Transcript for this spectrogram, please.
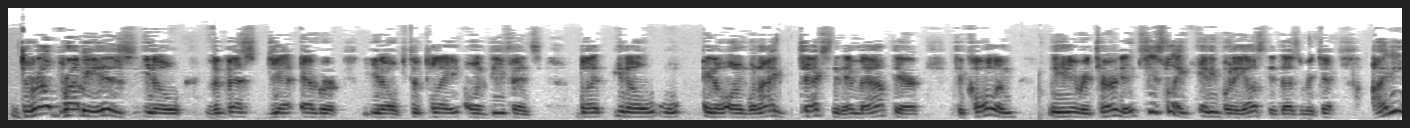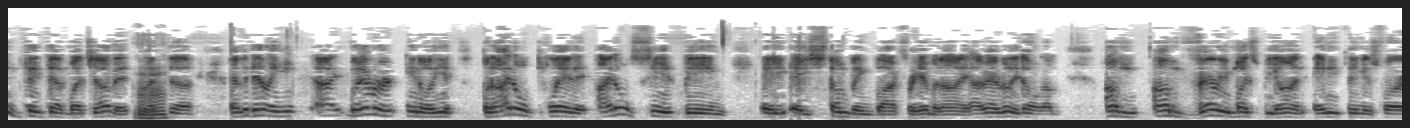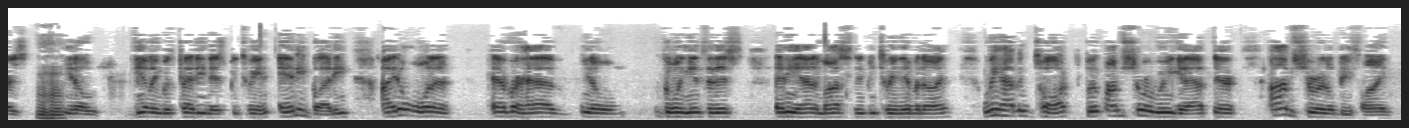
Darrelle probably is, you know, the best jet ever, you know, to play on defense. But you know, you know, when I texted him out there to call him, he didn't return it. It's just like anybody else that doesn't return. I didn't think that much of it, mm-hmm. but uh, evidently, he, I, whatever you know. He, but I don't plan it. I don't see it being a, a stumbling block for him and I. I, mean, I really don't. I'm I'm I'm very much beyond anything as far as mm-hmm. you know dealing with pettiness between anybody. I don't want to ever have you know going into this any animosity between him and I. We haven't talked, but I'm sure when we get out there, I'm sure it'll be fine.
